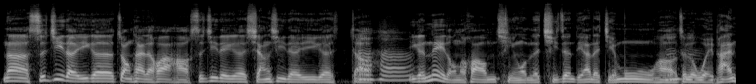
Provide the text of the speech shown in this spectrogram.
那实际的一个状态的话，哈，实际的一个详细的一个啊、一个内容的话，我们请我们的奇珍等下的节目哈、这个尾盘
